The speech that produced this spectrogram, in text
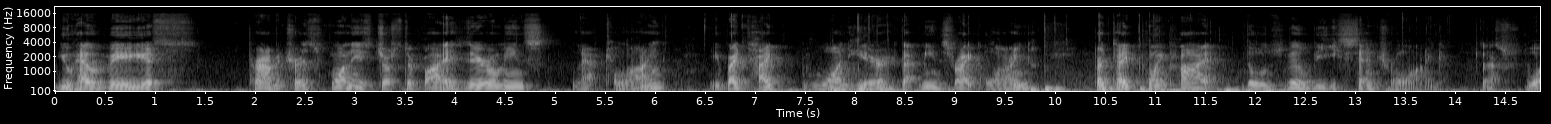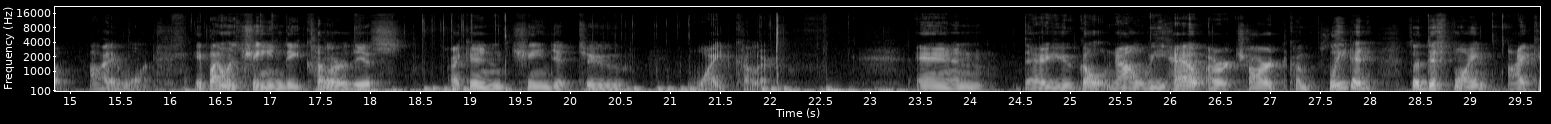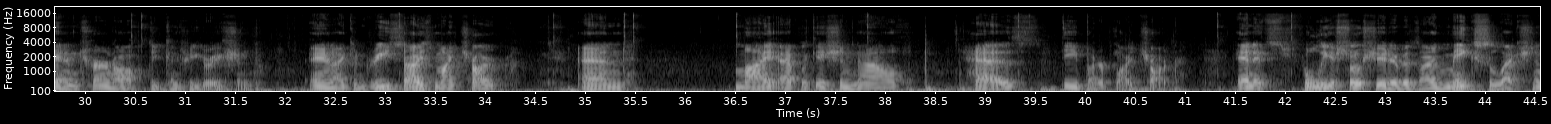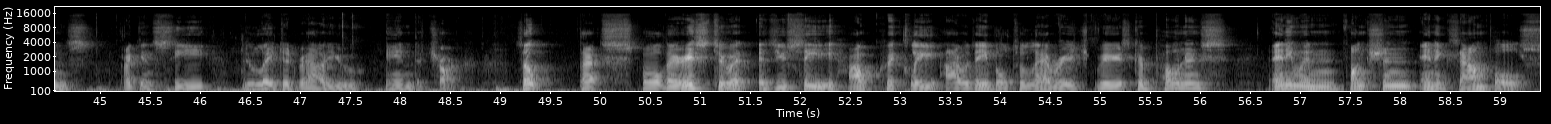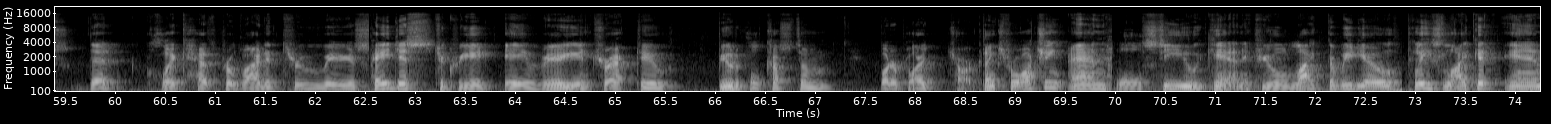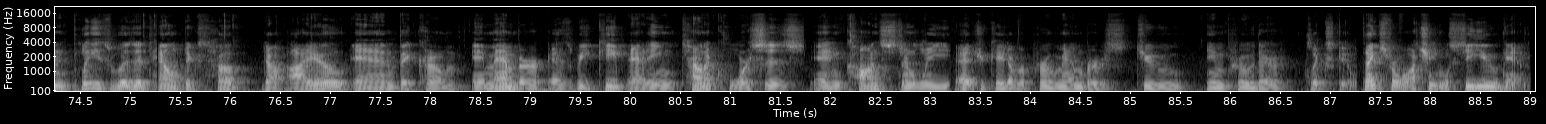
you have various parameters. One is justify, zero means left aligned. If I type one here, that means right aligned. If I type 0.5, those will be center aligned. That's what I want. If I want to change the color of this, I can change it to white color. And there you go. Now we have our chart completed. So at this point, I can turn off the configuration. And I can resize my chart. And my application now has the butterfly chart. And it's fully associative as I make selections I can see the related value in the chart. So that's all there is to it as you see how quickly I was able to leverage various components even function and examples that Qlik has provided through various pages to create a very interactive beautiful custom butterfly chart. Thanks for watching and we'll see you again. If you like the video, please like it and please visit analyticshub.io and become a member as we keep adding ton of courses and constantly educate our pro members to improve their Qlik skill. Thanks for watching. We'll see you again.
